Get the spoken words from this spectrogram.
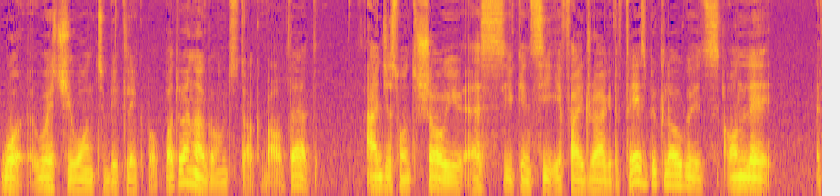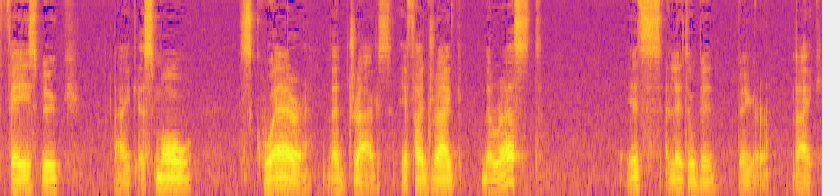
which you want to be clickable. But we're not going to talk about that. I just want to show you. As you can see, if I drag the Facebook logo, it's only a Facebook, like a small square that drags. If I drag the rest, it's a little bit bigger, like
